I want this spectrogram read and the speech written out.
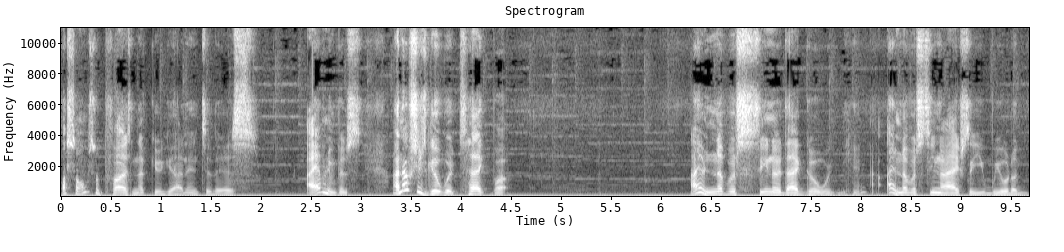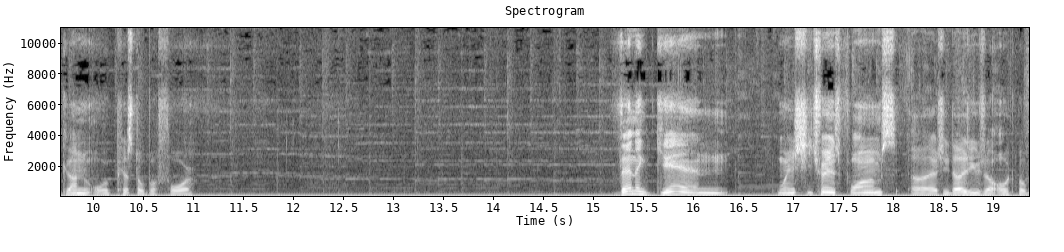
Also, I'm surprised Nepgear got into this. I haven't even. I know she's good with tech, but I have never seen her that good with. I've never seen her actually wield a gun or a pistol before. Then again, when she transforms, uh, she does use her multiple,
